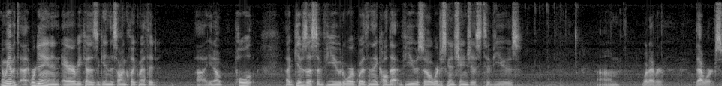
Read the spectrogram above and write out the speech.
And we have a, uh, we're getting an error because again, this on-click method, uh, you know, pull uh, gives us a view to work with, and they call that view. So we're just going to change this to views um, whatever. That works.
